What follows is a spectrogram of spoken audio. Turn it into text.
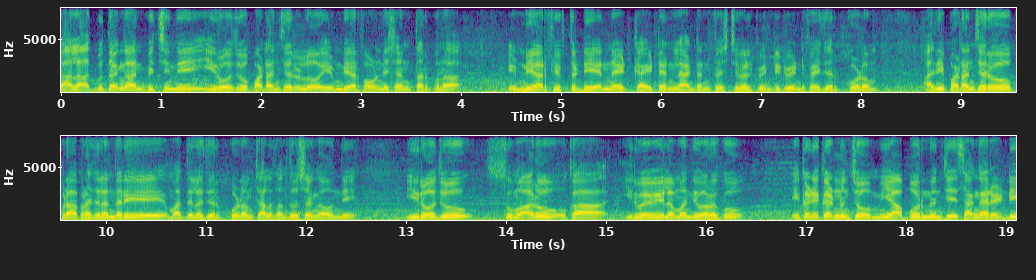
చాలా అద్భుతంగా అనిపించింది. ఈరోజు పటాన్చెరులో ఎండిఆర్ ఫౌండేషన్ తరపున MDR fifth day and night kite and lantern festival twenty twenty five జరుపుకోవడం. అది పటాన్చెరు ప్ర ప్రజలందరి మధ్యలో జరుపుకోవడం చాలా సంతోషంగా ఉంది. ఈరోజు సుమారు ఒక ఇరవై వేల మంది వరకు ఎక్కడెక్కడి నుంచో మియాపూర్ నుంచి సంగారెడ్డి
